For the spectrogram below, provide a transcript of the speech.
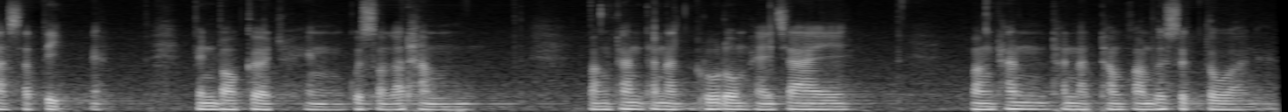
ตาสติเนี่ย เป็นบ่อกเกิดแห่งกุศลธรรม บางท่านถนัดรู้ลมหายใจ บางท่านถนัดทำความรู้สึกตัวนี่ย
